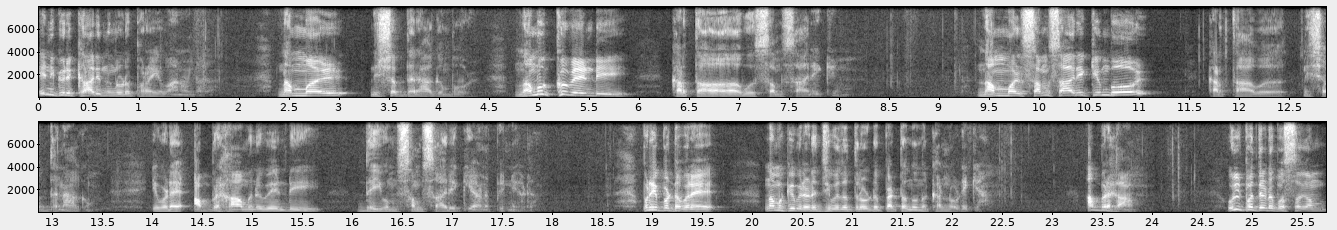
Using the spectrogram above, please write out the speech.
എനിക്കൊരു കാര്യം നിങ്ങളോട് പറയുവാനുണ്ട്. നമ്മൾ നിശബ്ദരാകുമ്പോൾ നമുക്ക് വേണ്ടി കർത്താവ് സംസാരിക്കും. നമ്മൾ സംസാരിക്കുമ്പോൾ കർത്താവ് നിശബ്ദനാകും. ഇവിടെ അബ്രഹാമിന് വേണ്ടി ദൈവം സംസാരിക്കുകയാണ് പിന്നീട്. പ്രിയപ്പെട്ടവരെ നമുക്ക് ഇവരുടെ ജീവിതത്തിലോട്ട് പെട്ടെന്നൊന്ന് കണ്ണോടിക്കാം. അബ്രഹാം ഉൽപ്പത്തിയുടെ പുസ്തകം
